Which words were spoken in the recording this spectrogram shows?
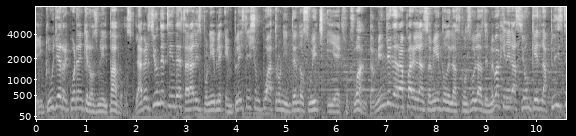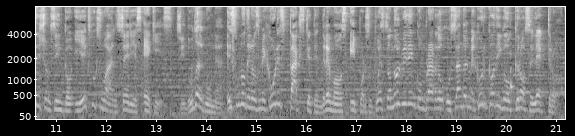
Incluye recuerden que los mil pavos. La versión de tienda estará disponible en PlayStation 4, Nintendo Switch y Xbox One. También llegará para el lanzamiento de las consolas de nueva generación que es la PlayStation 5 y Xbox One Series X. Sin duda alguna, es uno de los mejores packs que tendremos y por supuesto no olviden comprarlo usando el mejor código CrossElectro.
